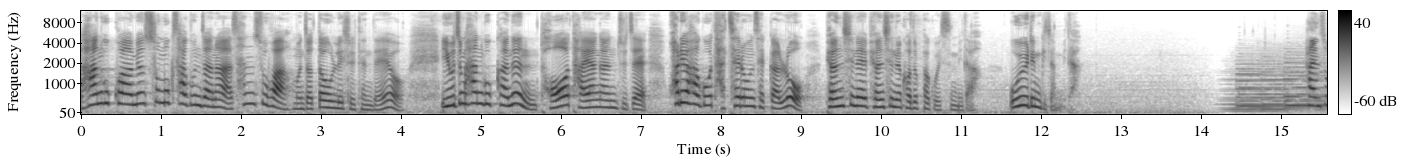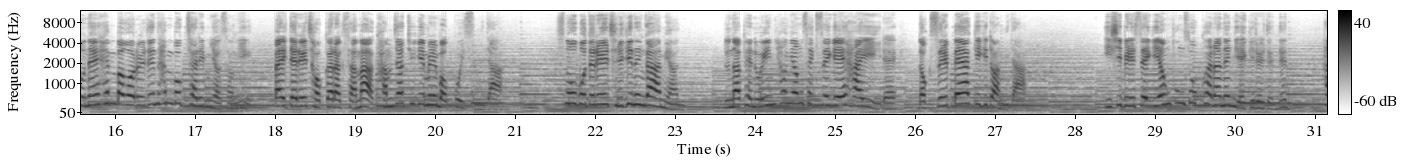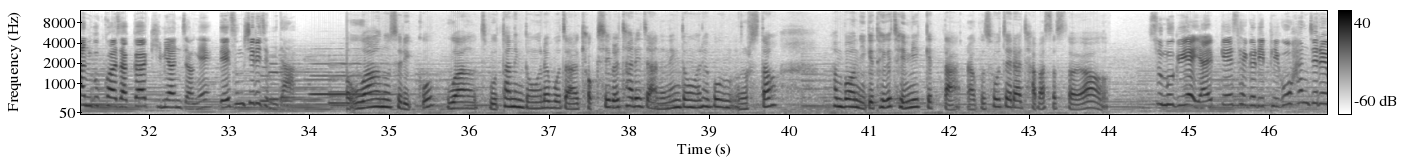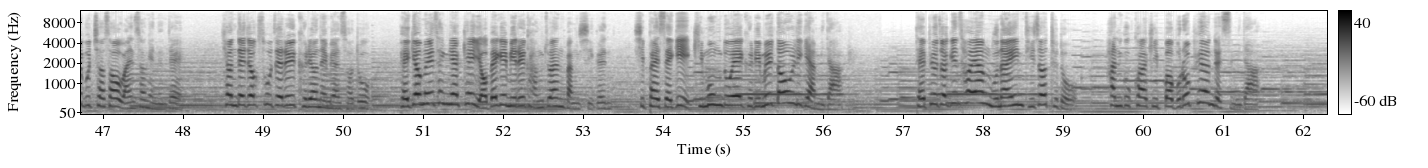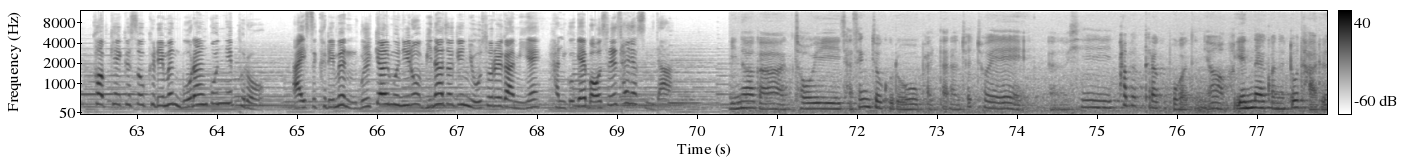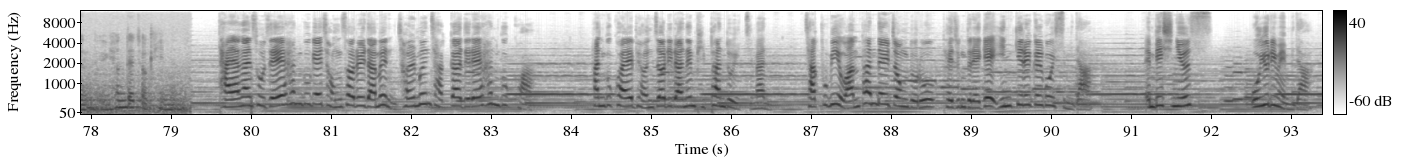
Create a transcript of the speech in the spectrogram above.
한국화하면 수묵사군자나 산수화 먼저 떠올리실 텐데요. 요즘 한국화는 더 다양한 주제, 화려하고 다채로운 색깔로 변신의 변신을 거듭하고 있습니다. 오유림 기자입니다. 한 손에 햄버거를 든 한복 차림 여성이 빨대를 젓가락 삼아 감자튀김을 먹고 있습니다. 스노보드를 즐기는가 하면 눈앞에 놓인 형형색색의 하이힐에 넋을 빼앗기기도 합니다. 21세기형 풍속화라는 얘기를 듣는 한국화 작가 김현정의 내숭 시리즈입니다. 우아한 옷을 입고 우아하지 못한 행동을 해보자 격식을 차리지 않은 행동을 해봄으로써 한번 이게 되게 재미있겠다라고 소재를 잡았었어요. 수묵 위에 얇게 색을 입히고 한지를 붙여서 완성했는데 현대적 소재를 그려내면서도 배경을 생략해 여백의 미를 강조한 방식은 18세기 김홍도의 그림을 떠올리게 합니다. 대표적인 서양 문화인 디저트도 한국화 기법으로 표현됐습니다. 컵케이크 속 크림은 모란 꽃잎으로, 아이스크림은 물결 무늬로 민화적인 요소를 가미해 한국의 멋을 살렸습니다. 민화가 저희 자생적으로 발달한 최초의 어, 시 팝아트라고 보거든요. 옛날과는 또 다른 현대적인 다양한 소재의 한국의 정서를 담은 젊은 작가들의 한국화. 한국화의 변절이라는 비판도 있지만 작품이 완판될 정도로 대중들에게 인기를 끌고 있습니다. MBC 뉴스 오유림입니다.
